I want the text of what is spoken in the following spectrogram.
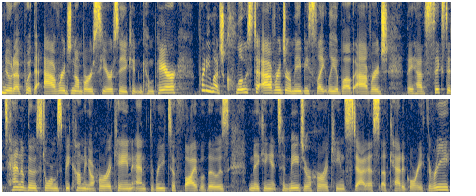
Note I've put the average numbers here so you can compare pretty much close to average or maybe slightly above average. They have six to 10 of those storms becoming a hurricane and three to five of those making it to major hurricane status of category three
